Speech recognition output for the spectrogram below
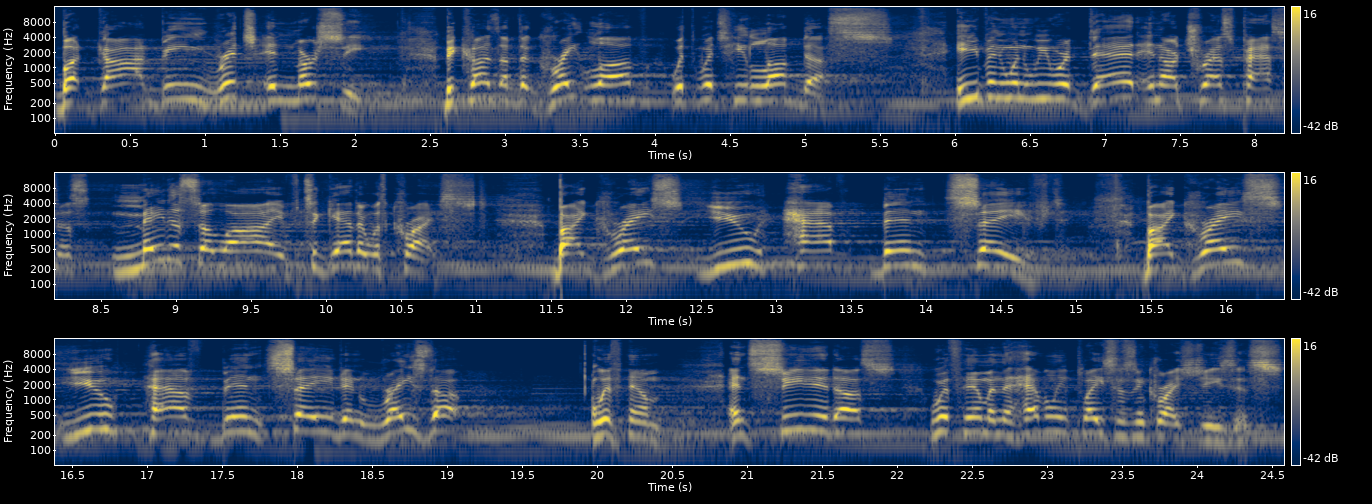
But God, being rich in mercy, because of the great love with which He loved us, even when we were dead in our trespasses, made us alive together with Christ. By grace you have been saved. By grace you have been saved and raised up with him and seated us with him in the heavenly places in Christ Jesus,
